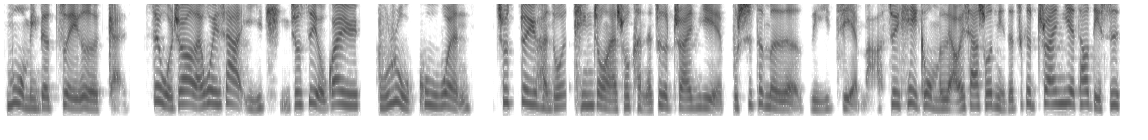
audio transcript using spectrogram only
莫名的罪恶感。所以我就要来问一下怡婷，就是有关于哺乳顾问。就对于很多听众来说，可能这个专业不是这么的理解嘛，所以可以跟我们聊一下，说你的这个专业到底是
